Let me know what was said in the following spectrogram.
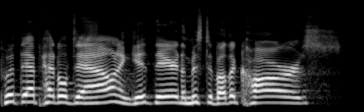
put that pedal down and get there in the midst of other cars.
